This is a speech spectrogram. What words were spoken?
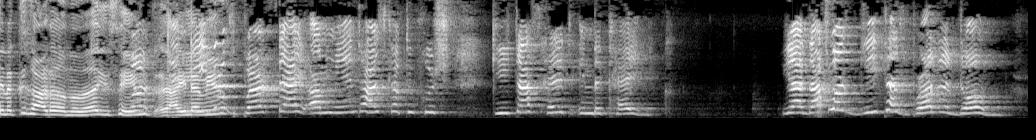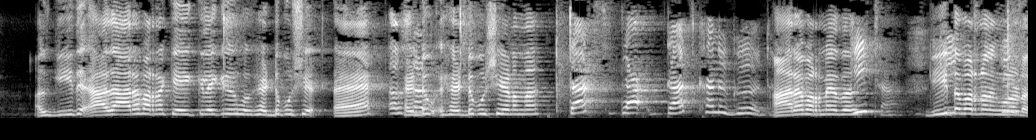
നിനക്ക് കാർഡ് തന്നത് ഈ same I love you um, Gita's head in the cake. Yeah, that's what Gita's brother done. അത് ഗീത അത് ആരാ പറഞ്ഞ കേക്കിലേക്ക് ഹെഡ് പുഷ് ഏ? ഹെഡ് ഹെഡ് പുഷ് ചെയ്യണമെന്ന്? ആരാ പറഞ്ഞത്. ഗീത. പറഞ്ഞോ നിങ്ങളോട്?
